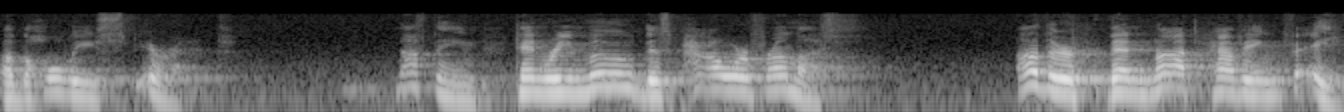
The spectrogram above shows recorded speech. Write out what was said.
of the Holy Spirit. Nothing can remove this power from us other than not having faith.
